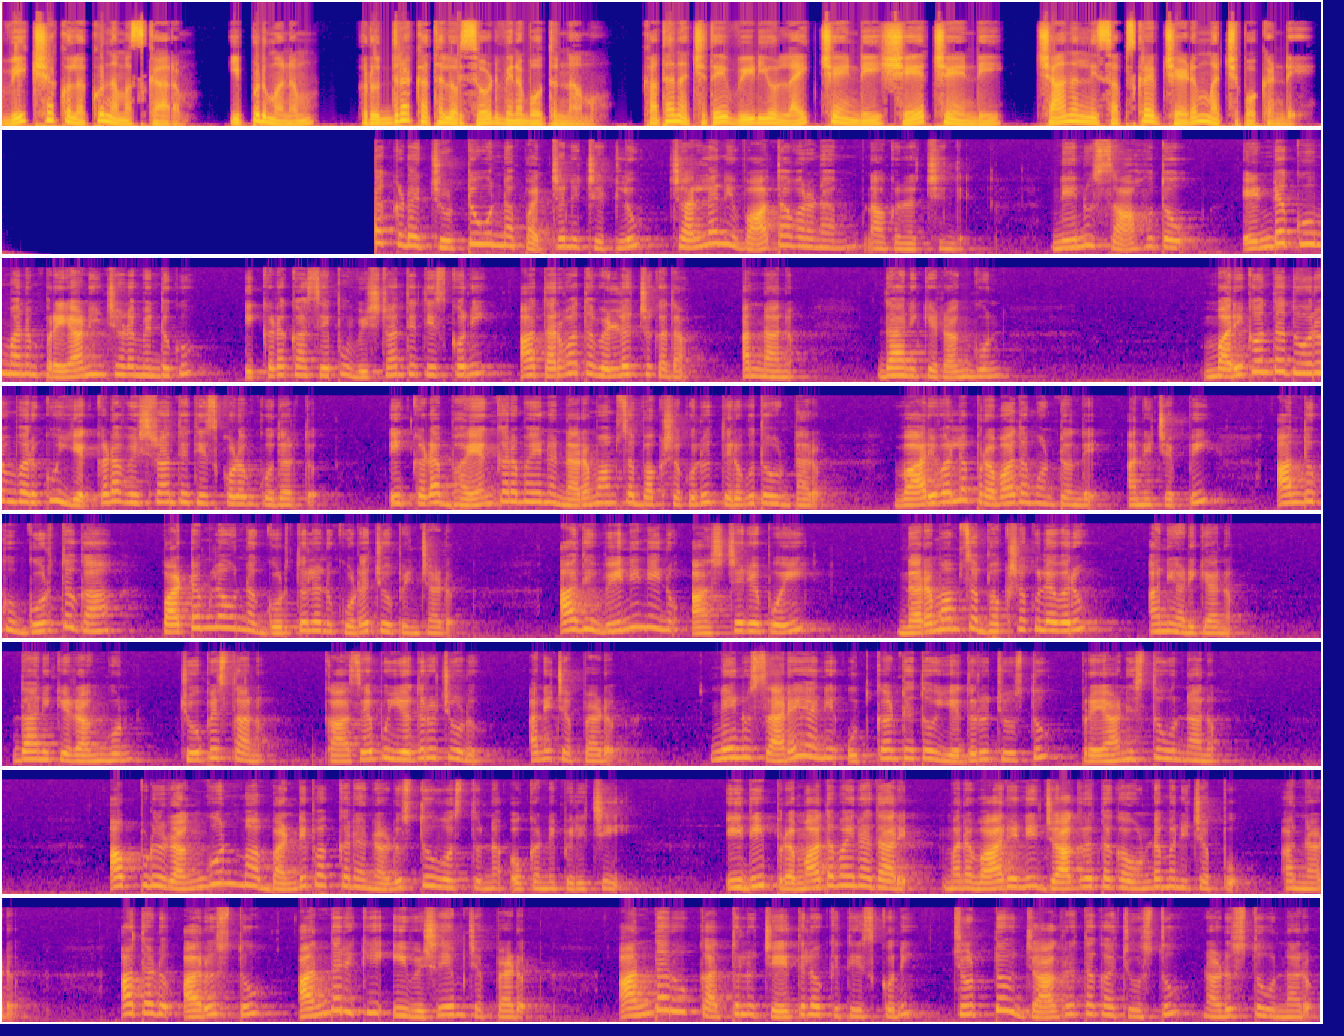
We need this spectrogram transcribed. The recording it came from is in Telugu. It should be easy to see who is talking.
Speaker 1: వీక్షకులకు నమస్కారం. ఇప్పుడు మనం రుద్ర ఎపిసోడ్ వినబోతున్నాము. కథ నచ్చితే వీడియో లైక్ చేయండి షేర్ చేయండి ఛానల్ని సబ్స్క్రైబ్ చేయడం మర్చిపోకండి.
Speaker 2: అక్కడ చుట్టూ ఉన్న పచ్చని చెట్లు చల్లని వాతావరణం నాకు నచ్చింది. నేను సాహుతో ఎండకు మనం ప్రయాణించడం ఎందుకు? ఇక్కడ కాసేపు విశ్రాంతి తీసుకొని ఆ తర్వాత వెళ్ళొచ్చు కదా అన్నాను. దానికి రంగున్ మరికొంత దూరం వరకు ఎక్కడ విశ్రాంతి తీసుకోవడం కుదరదు. ఇక్కడ భయంకరమైన నరమాంస భక్షకులు తిరుగుతూ ఉంటారు. వారి వల్ల ప్రమాదం ఉంటుంది అని చెప్పి అందుకు గుర్తుగా పటంలో ఉన్న గుర్తులను కూడా చూపించాడు. అది విని నేను ఆశ్చర్యపోయి నరమాంస భక్షకులెవరు? అని అడిగాను. దానికి రంగున్ చూపిస్తాను. కాసేపు ఎదురు చూడు అని చెప్పాడు. నేను సరే అని ఉత్కంఠతో ఎదురు చూస్తూ ప్రయాణిస్తూ ఉన్నాను. అప్పుడు రంగూన్ మా బండి పక్కన నడుస్తూ వస్తున్న ఒకణ్ణి పిలిచి ఇది ప్రమాదమైన దారి. మన వారిని జాగ్రత్తగా ఉండమని చెప్పు అన్నాడు. అతడు అరుస్తూ అందరికీ ఈ విషయం చెప్పాడు. అందరూ కత్తులు చేతిలోకి తీసుకుని చుట్టూ జాగ్రత్తగా చూస్తూ నడుస్తూ ఉన్నారు.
